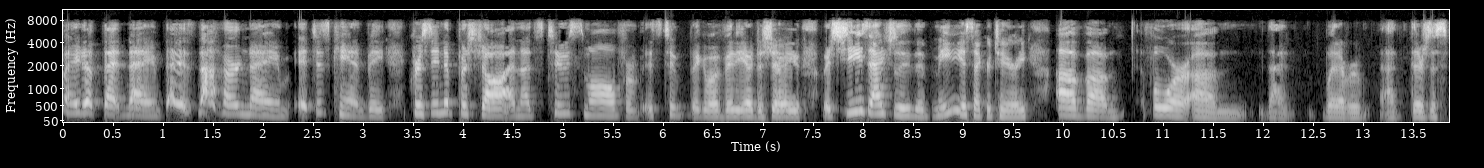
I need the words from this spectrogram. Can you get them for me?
made up that name? That is not her name. It just can't be. Christina Pashaw, and that's too small for it's too big of a video to show you. But she's actually the media secretary of um, for um, that whatever. Uh, there's this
